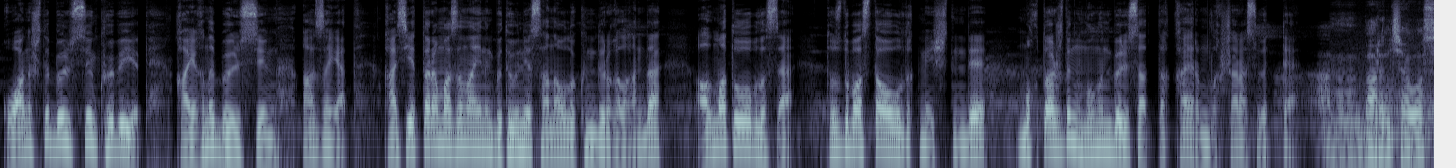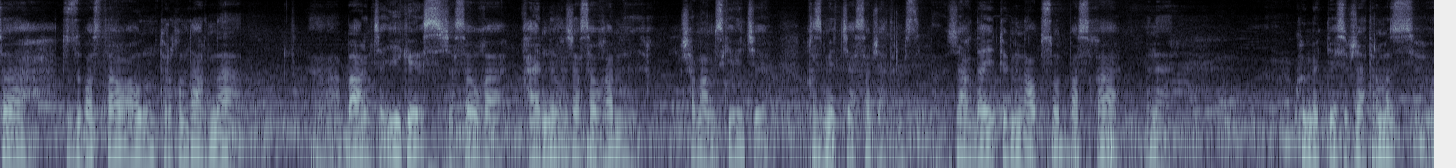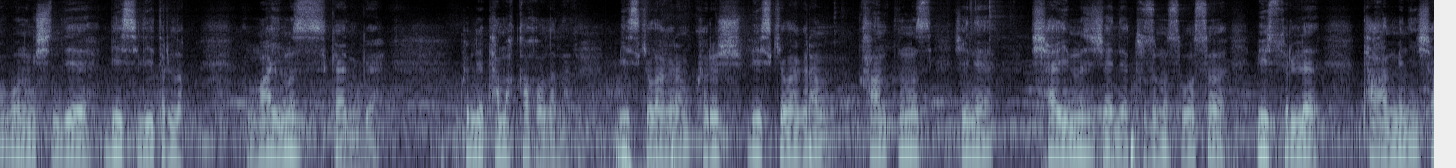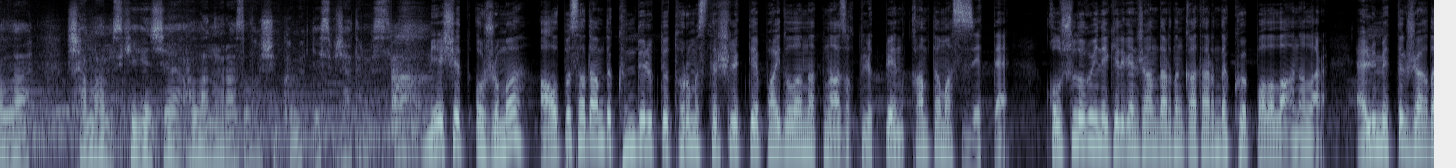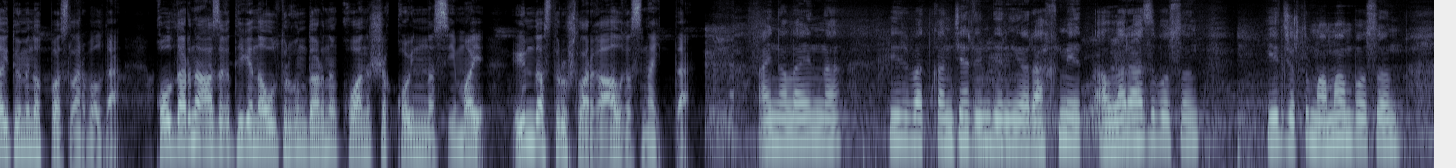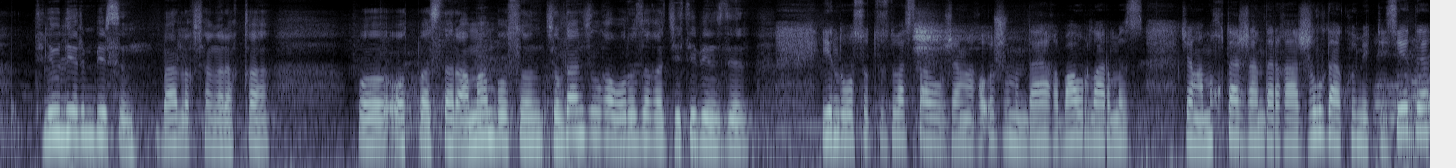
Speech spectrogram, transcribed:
қуанышты бөліссең көбейеді қайғыны бөліссең азаяды қасиетті рамазан айының бітуіне санаулы күндер қалғанда алматы облысы тұздыбастау ауылдық мешітінде мұқтаждың мұңын бөліс атты қайырымдылық шарасы өтті. Барынша осы тұздыбастау ауылының тұрғындарына барынша игі іс жасауға қайырымдылық жасауға шамамыз келгенше қызмет жасап жатырмыз. Жағдайы төмен алпыс отбасыға міне көмектесіп жатырмыз. Оның ішінде 5 литрлік майымыз кәдімгі күнде тамаққа қолданатын. 5 килограмм күріш 5 килограмм қантымыз және шайымыз және тұзымыз. Осы бес түрлі тағаммен иншалла шамамыз келгенше алланың разылығы үшін көмектесіп жатырмыз. Мешіт ұжымы 60 адамды күнделікті тұрмыс тіршілікте пайдаланатын азық түлікпен қамтамасыз етті. Құлшылық үйіне келген жандардың қатарында көп балалы аналар әлеуметтік жағдай төмен отбасылар болды. Қолдарына азығы тиген ауыл тұрғындарының қуанышы қойнына сыймай ұйымдастырушыларға алғысын айтты. Айналайынына беріп жатқан жәрдемдеріңе рахмет алла разы болсын ел жұртым аман болсын. Тілеулерін берсін барлық шаңыраққа отбасылар аман болсын. Жылдан жылға оразаға жете беріңіздер. Енді осы тұздыбастау жаңағы ұжымындағы бауырларымыз жаңа мұқтаж жандарға жылда көмектеседі.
